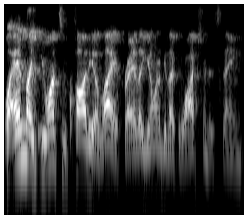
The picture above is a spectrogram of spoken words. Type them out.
Well, and like you want some quality of life, right? Like you don't want to be like watching this thing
